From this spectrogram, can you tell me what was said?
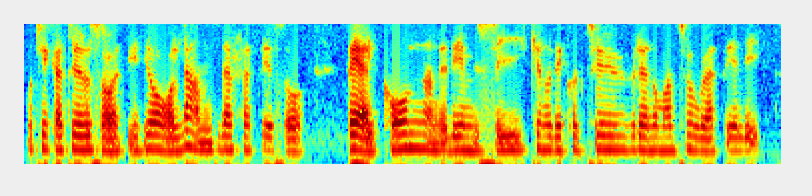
och tycka att USA är ett idealland därför att det är så välkomnande. Det är musiken och det är kulturen och man tror att det är likt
